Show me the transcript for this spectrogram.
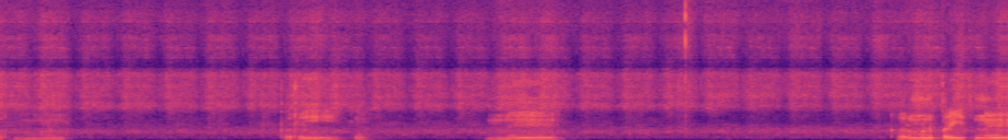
ਹਰਮਨ ਪ੍ਰੀਤ ਨੇ ਹਰਮਨਪ੍ਰੀਤ ਨੇ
